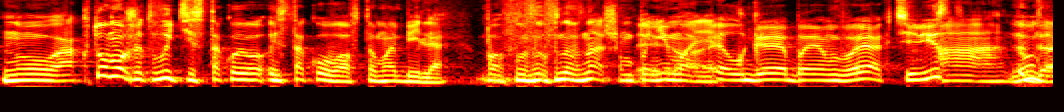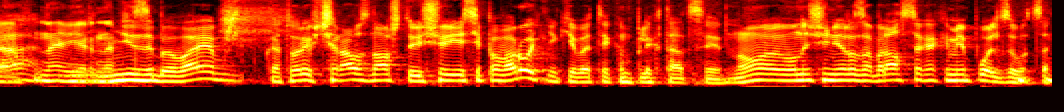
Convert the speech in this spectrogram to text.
Ну, а кто может выйти из, такой, из такого автомобиля в, в, в нашем понимании? LG BMW активист. А, ну да, да, наверное. Не забываем, который вчера узнал, что еще есть и поворотники в этой комплектации. Но он еще не разобрался, как ими пользоваться.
